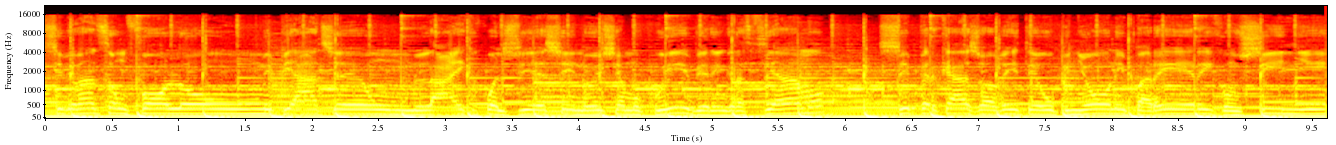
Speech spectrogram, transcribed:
Se vi avanza un follow, un mi piace, un like qualsiasi, noi siamo qui, vi ringraziamo. Se per caso avete opinioni, pareri, consigli,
